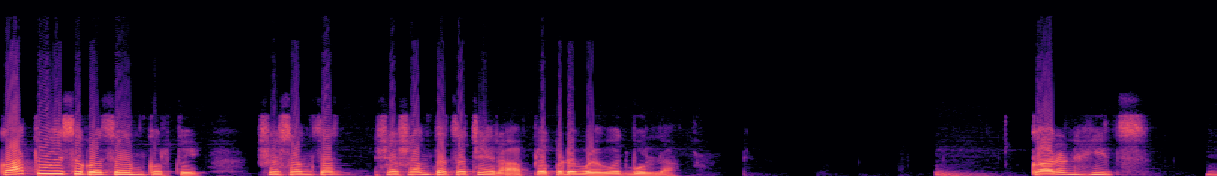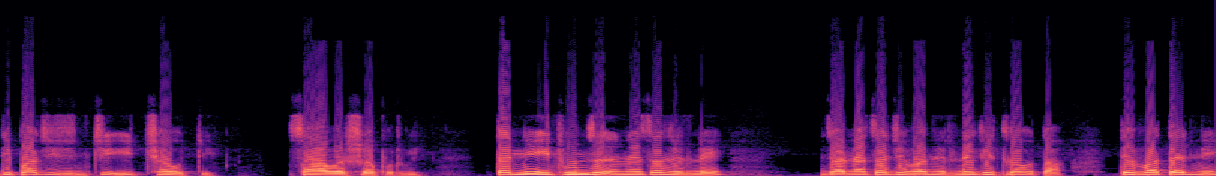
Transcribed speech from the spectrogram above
का तू हे सगळं सहन करतोय? शशांकचा शशांक त्याचा चेहरा आपल्याकडे वळवत बोलला. कारण हीच दीपाजीजींची इच्छा होती सहा वर्षापूर्वी. त्यांनी इथून जाण्याचा निर्णय जाण्याचा जेव्हा निर्णय घेतला होता तेव्हा त्यांनी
